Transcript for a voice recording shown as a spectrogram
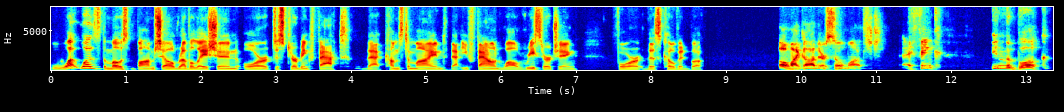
what was the most bombshell revelation or disturbing fact that comes to mind that you found while researching for this COVID book? Oh my God, there's so much. I think in the book,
